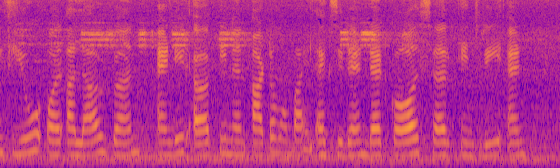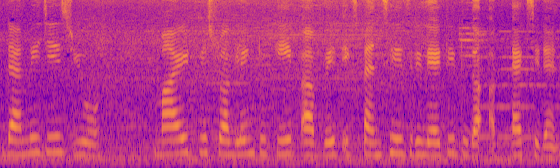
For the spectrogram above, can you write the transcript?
if you or a loved one ended up in an automobile accident that caused severe injury and damages you might be struggling to keep up with expenses related to the accident.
